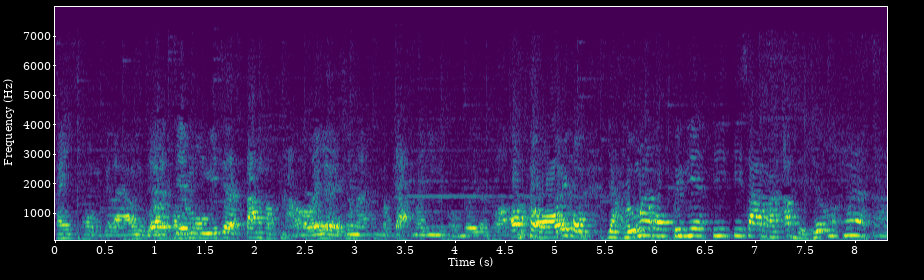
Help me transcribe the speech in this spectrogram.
ให้ชมกันแล้วหรือเดี๋ยวว่าเจมงนี้จะตั้งคำถามเอาไว้เลยใช่ไหมมากะมายิงผมโดยเฉพาะโอ้โหผมอยากรู้มากเพราะคลิปเนี้ยที่ที่สร้างมาอัปเดตเยอะมากอ่า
